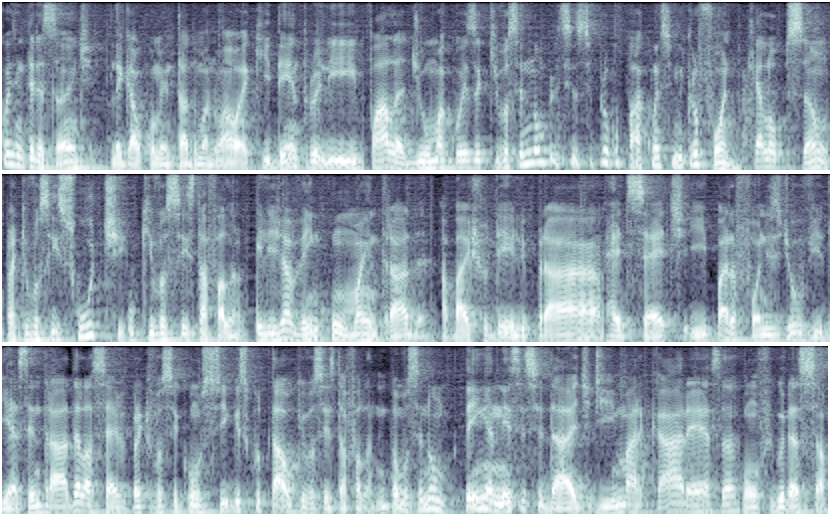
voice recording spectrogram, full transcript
Coisa interessante, legal comentar do manual é que dentro ele fala de uma coisa que você não precisa se preocupar com esse microfone. Aquela opção para que você escute o que você está falando. Ele já vem com uma entrada abaixo dele para headset e para fones de ouvido. E essa entrada ela serve para que você consiga escutar o que você está falando. Então você não tem a necessidade de marcar essa configuração.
